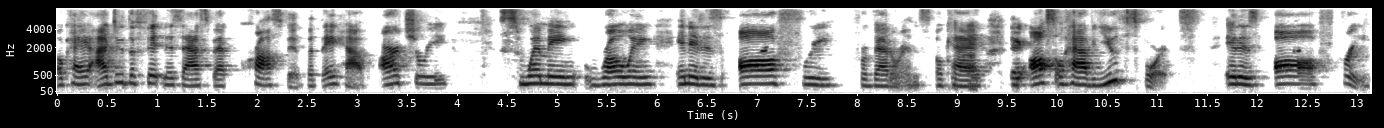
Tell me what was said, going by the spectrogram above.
Okay. I do the fitness aspect, CrossFit, but they have archery, swimming, rowing, and it is all free for veterans. Okay. okay. They also have youth sports, it is all free.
